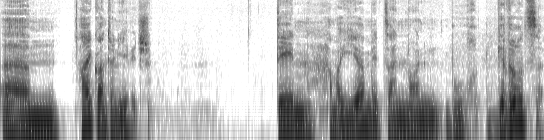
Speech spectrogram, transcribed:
Ähm, Heiko Antoniewicz. Den haben wir hier mit seinem neuen Buch Gewürze.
